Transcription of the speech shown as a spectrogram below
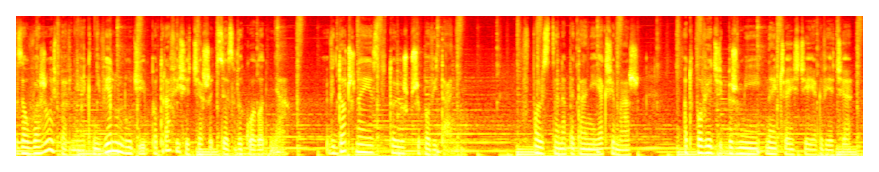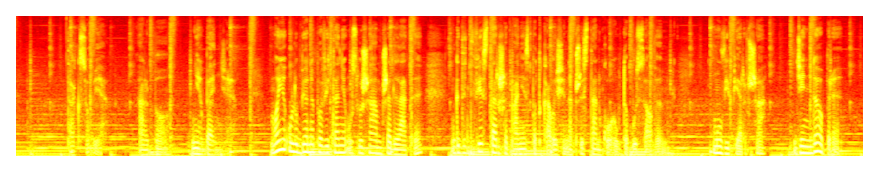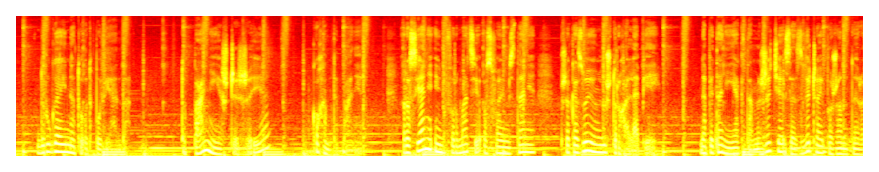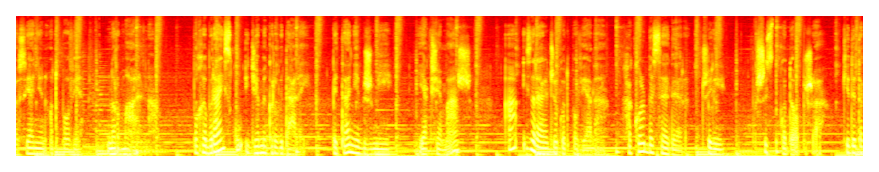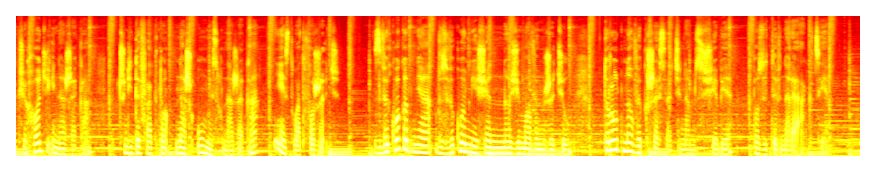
Zauważyłeś pewnie, jak niewielu ludzi potrafi się cieszyć ze zwykłego dnia. Widoczne jest to już przy powitaniu. W Polsce na pytanie, jak się masz, odpowiedź brzmi najczęściej, jak wiecie, tak sobie, albo niech będzie. Moje ulubione powitanie usłyszałam przed laty, gdy dwie starsze panie spotkały się na przystanku autobusowym. Mówi pierwsza: Dzień dobry. Druga jej na to odpowiada: To pani jeszcze żyje? Kocham te panie. Rosjanie informacje o swoim stanie przekazują już trochę lepiej. Na pytanie, jak tam życie, zazwyczaj porządny Rosjanin odpowie: normalna. Po hebrajsku idziemy krok dalej. Pytanie brzmi: jak się masz? A Izraelczyk odpowiada: Hakol beseder, czyli wszystko dobrze. Kiedy tak się chodzi i narzeka, czyli de facto nasz umysł narzeka, nie jest łatwo żyć. Zwykłego dnia w zwykłym jesienno-zimowym życiu trudno wykrzesać nam z siebie pozytywne reakcje.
